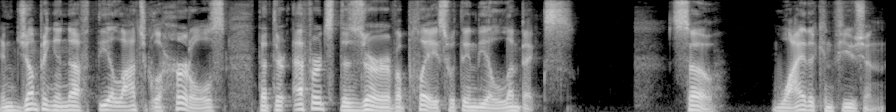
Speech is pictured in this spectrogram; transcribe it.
and jumping enough theological hurdles that their efforts deserve a place within the Olympics. So, why the confusion?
